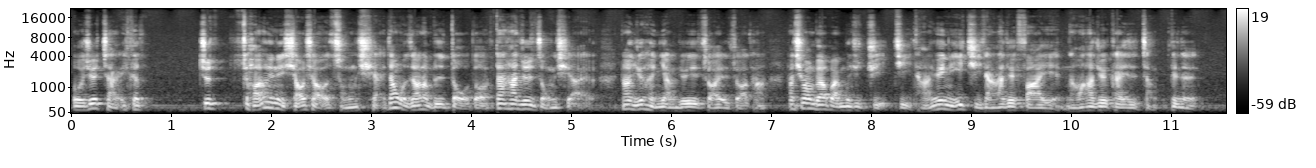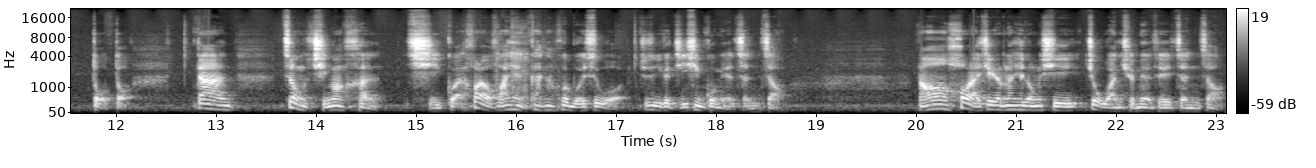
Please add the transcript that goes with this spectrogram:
我就长一个。就好像有点小小的肿起来，但我知道那不是痘痘，但它就是肿起来了。然后你就很痒，就一直抓一直抓它。它千万不要白目去挤挤它，因为你一挤它，它就发炎，然后它就开始长变成痘痘。但这种情况很奇怪。后来我发现，看它会不会是我就是一个急性过敏的征兆。然后后来戒掉那些东西，就完全没有这些征兆，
